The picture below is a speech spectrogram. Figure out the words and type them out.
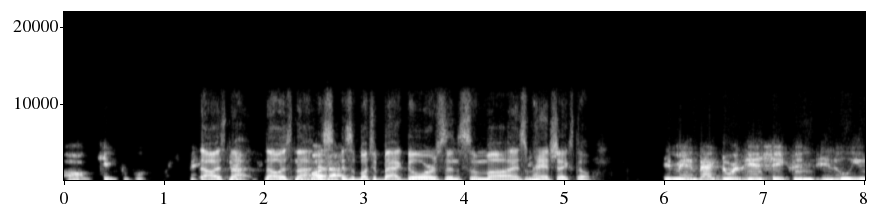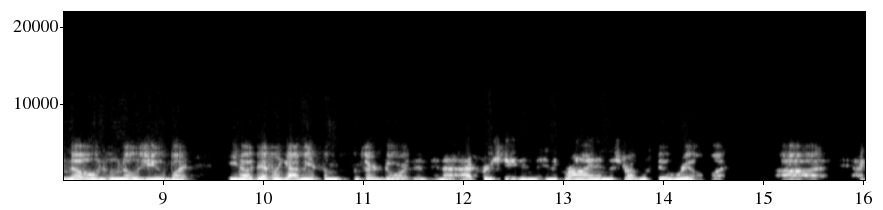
all kit and caboodle like you think. No, it's not. No, it's not. But, it's, uh, it's, a bunch of back doors and some uh, and some handshakes though. It man, back doors, handshakes, and and who you know and who knows you. But you know, it definitely got me in some some certain doors, and, and I, I appreciate it. And, and, the grind and the struggle is still real, but uh, I,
